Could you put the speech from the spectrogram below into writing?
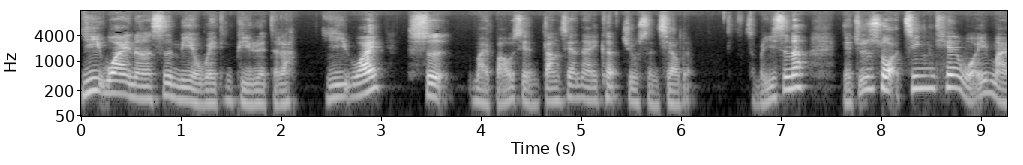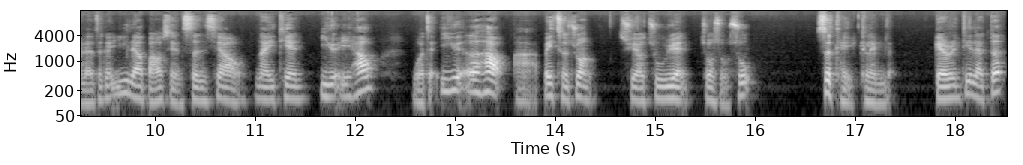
意外呢是没有 waiting period 的啦，意外是买保险当下那一刻就生效的，什么意思呢？也就是说，今天我一买了这个医疗保险，生效那一天，一月一号，我在一月二号啊被车撞，需要住院做手术，是可以 claim 的，guarantee letter。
